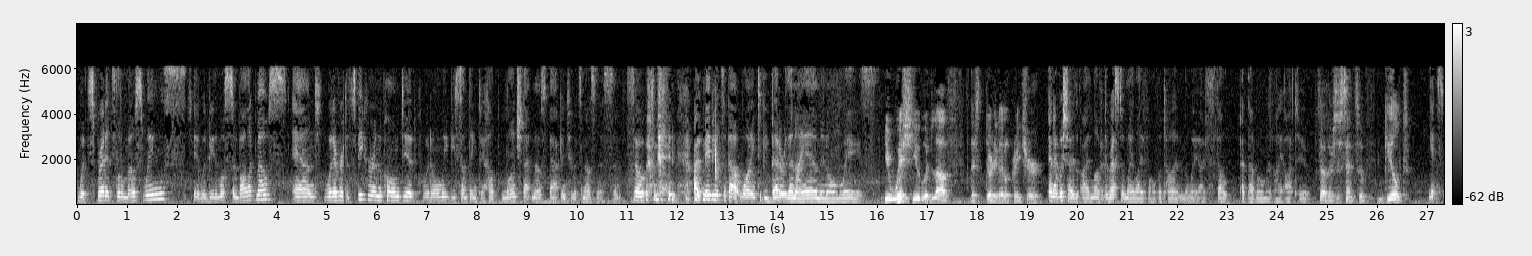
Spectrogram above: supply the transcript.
would spread its little mouse wings. It would be the most symbolic mouse, and whatever the speaker in the poem did would only be something to help launch that mouse back into its mouseness. And so maybe it's about wanting to be better than I am in all ways. You wish you would love this dirty little creature. And I wish I, I loved the rest of my life all the time the way I felt at that moment I ought to. So there's a sense of guilt. Yes,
